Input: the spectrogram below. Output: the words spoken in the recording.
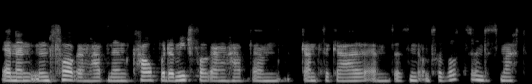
ja, einen, einen Vorgang habe, einen Kauf- oder Mietvorgang habe, ähm, ganz egal. Ähm, das sind unsere Wurzeln. Das macht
